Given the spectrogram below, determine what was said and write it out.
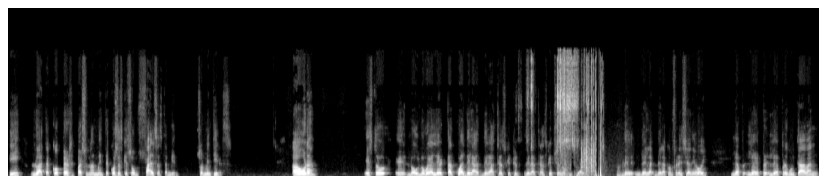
y lo atacó personalmente, cosas que son falsas también, son mentiras. Ahora, esto eh, lo, voy a leer tal cual de la, de la, transcripción, de la transcripción oficial de, la, de la, conferencia de hoy. Le, le, preguntaban,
